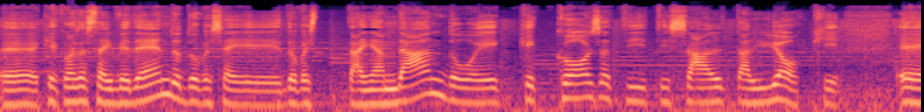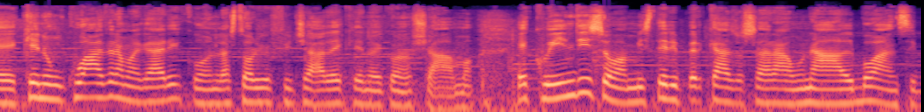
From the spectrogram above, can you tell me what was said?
eh, che cosa stai vedendo, dove, sei, dove, stai andando e che cosa ti, ti salta agli occhi eh, che non quadra magari con la storia ufficiale che noi conosciamo. E quindi insomma Misteri per caso sarà un albo, anzi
